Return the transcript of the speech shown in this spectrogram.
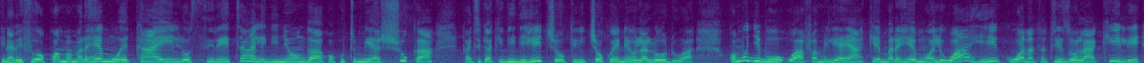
Inaarifiwa kwamba marehemu ekai Losirita alijinyonga kwa kutumia shuka katika kijiji hicho kilichoko eneo la Lodwar. Kwa mujibu wa familia yake, marehemu aliwahi kuwa na tatizo la akili na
